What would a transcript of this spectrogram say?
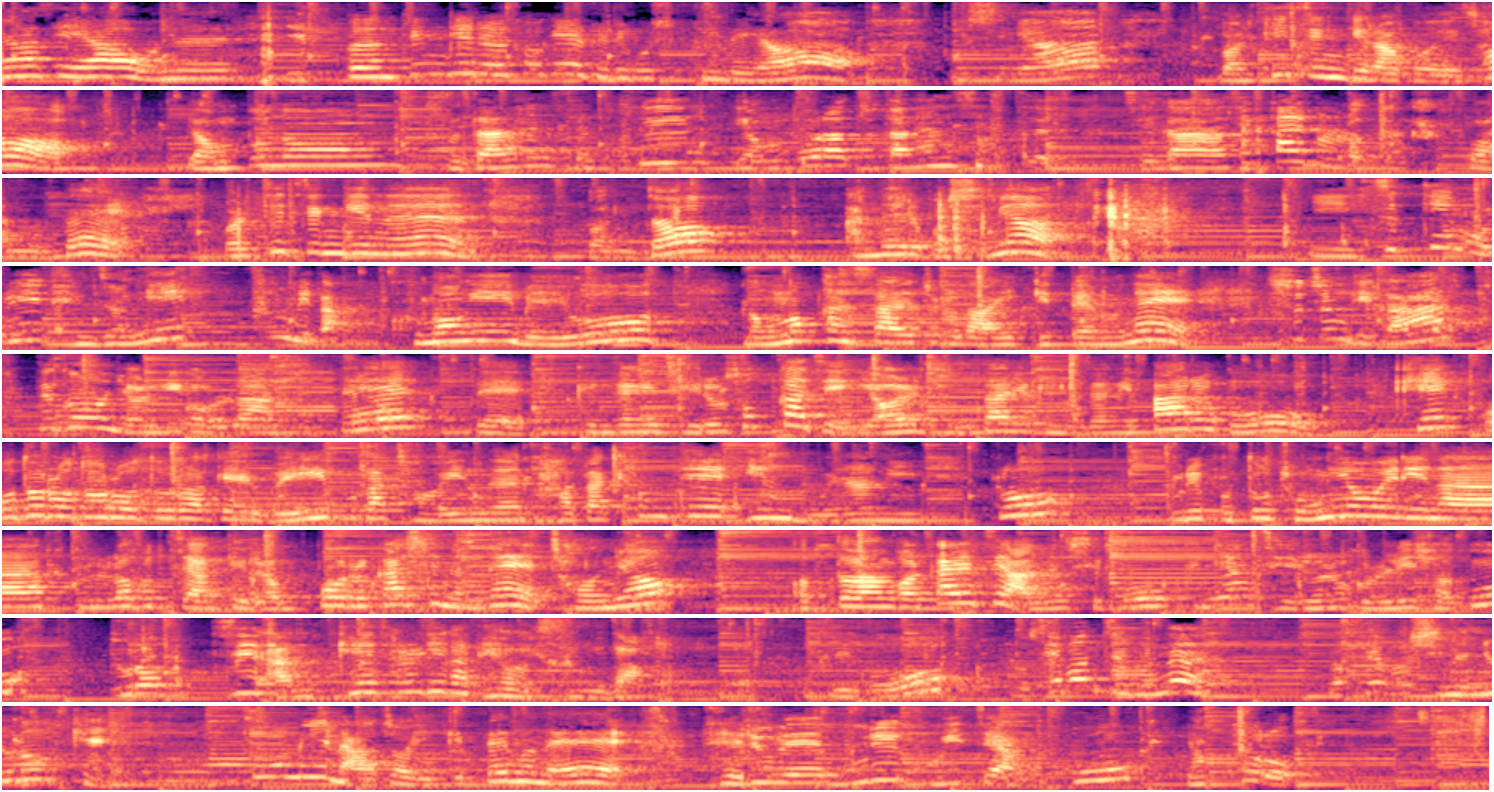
안녕하세요. 오늘 예쁜 찜기를 소개해드리고 싶은데요. 보시면 멀티찜기라고 해서 연분홍 두 단 한 세트, 연보라 두 단 한 세트 제가 색깔별로 다 갖고 왔는데 멀티찜기는 먼저 안내를 보시면 이 스팀홀이 굉장히 큽니다. 구멍이 매우 넉넉한 사이즈로 나 있기 때문에 수증기가 뜨거운 열기가 올라왔을 때 네, 굉장히 재료 속까지 열 전달이 굉장히 빠르고 이렇게 오돌오돌오돌하게 웨이브가 져 있는 바닥 형태인 모양으로 우리 보통 종이 오일이나 불러붙지 않게 면보를 까시는데 전혀 어떠한 걸 깔지 않으시고 그냥 재료를 올리셔도 눌어붙지 않게 설계가 되어 있습니다. 그리고 또 세 번째로는 옆에 보시면 이렇게 폼이 나져 있기 때문에 재료에 물이 고이지 않고 옆으로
